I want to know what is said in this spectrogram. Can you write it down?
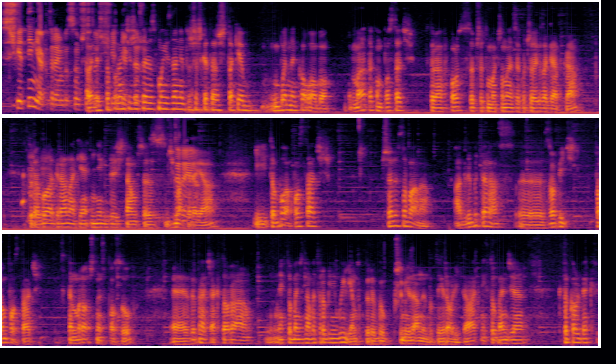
z świetnymi aktorami, bo są Ale wszyscy wiesz co, świetni powiem ci, że to jest moim zdaniem troszeczkę też takie błędne koło, bo ma taką postać, która w Polsce przetłumaczona jest jako człowiek zagadka, która była grana niegdyś tam przez Jima. Carreya i to była postać przerysowana. A gdyby teraz y, zrobić tą postać w ten mroczny sposób, y, wybrać aktora, niech to będzie nawet Robin Williams, który był przymierzany do tej roli, tak? Niech to będzie ktokolwiek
